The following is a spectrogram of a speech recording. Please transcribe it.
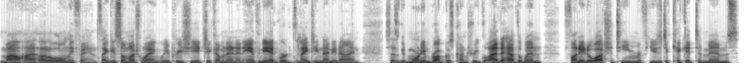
Mile High Huddle only fans. Thank you so much, Wang. We appreciate you coming in. And Anthony Edwards, 1999, says, Good morning, Broncos country. Glad to have the win. Funny to watch a team refuse to kick it to Mims.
